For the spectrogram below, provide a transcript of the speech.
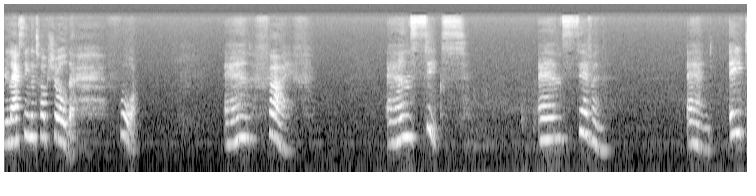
relaxing the top shoulder. Four, and five, and six, and seven, and eight,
